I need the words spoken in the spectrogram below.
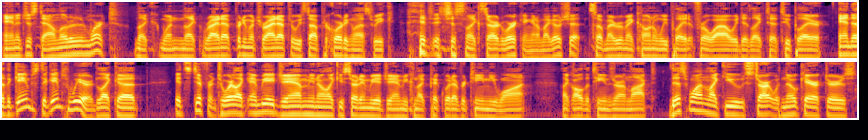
and it just downloaded and worked. Like when like right at pretty much right after we stopped recording last week, it, it just like started working, and I'm like, oh shit! So my roommate Conan, we played it for a while. We did like a two player, and uh, the game's the game's weird. Like uh, it's different to where like NBA Jam, you know, like you start NBA Jam, you can like pick whatever team you want like all the teams are unlocked. This one, like you start with no characters.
